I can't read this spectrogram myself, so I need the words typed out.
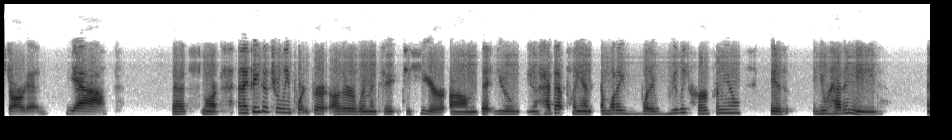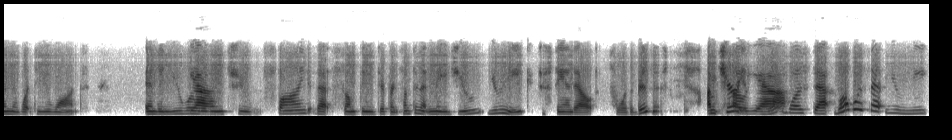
started. Yeah. That's smart, and I think that's really important for other women to to hear um, that you you know had that plan. And what I what I really heard from you is you had a need, and then what do you want? And then you were yeah. willing to find that something different, something that made you unique to stand out for the business. I'm oh, curious, oh, yeah. what was that? What was that unique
